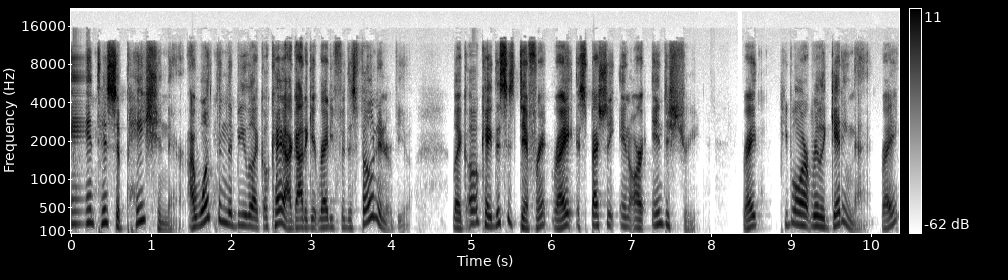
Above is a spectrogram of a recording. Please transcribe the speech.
anticipation there. I want them to be like, okay, I got to get ready for this phone interview. Like, okay, this is different, right? Especially in our industry, right? People aren't really getting that, right?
